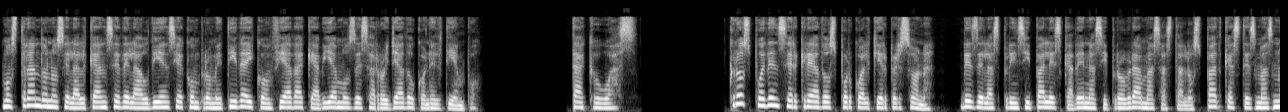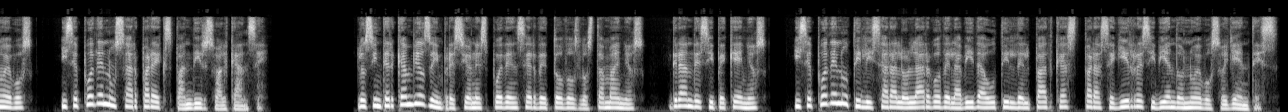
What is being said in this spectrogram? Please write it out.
mostrándonos el alcance de la audiencia comprometida y confiada que habíamos desarrollado con el tiempo. Was. Cross pueden ser creados por cualquier persona, desde las principales cadenas y programas hasta los podcasts más nuevos, y se pueden usar para expandir su alcance. Los intercambios de impresiones pueden ser de todos los tamaños, grandes y pequeños, y se pueden utilizar a lo largo de la vida útil del podcast para seguir recibiendo nuevos oyentes.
